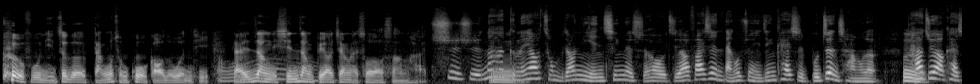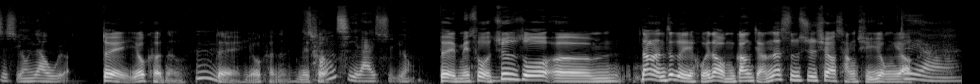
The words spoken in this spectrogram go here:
克服你这个胆固醇过高的问题，来让你心脏不要将来受到伤害。是是，那他可能要从比较年轻的时候，只要发现胆固醇已经开始不正常了，他就要开始使用药物了。对，有可能，嗯，对，有可能，没错。长期来使用，对，没错，就是说，嗯、呃，当然，这个也回到我们刚刚讲，那是不是需要长期用药？对啊，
